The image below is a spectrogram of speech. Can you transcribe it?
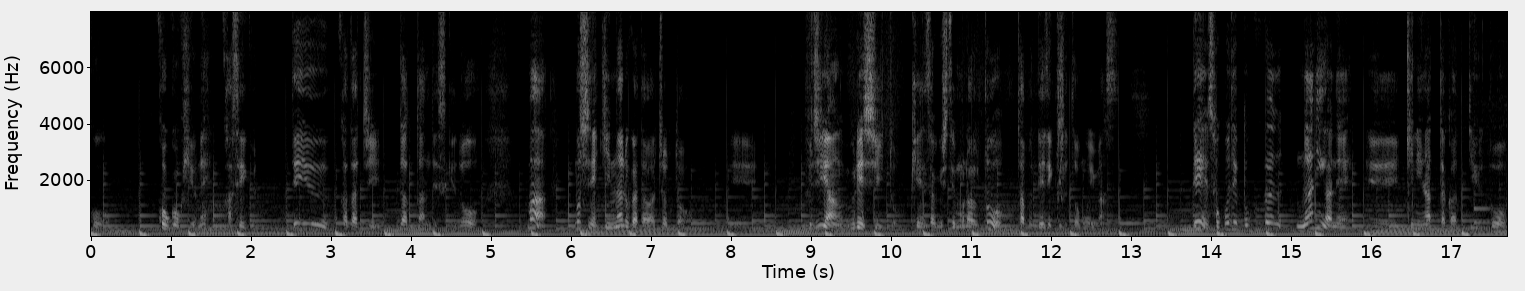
こう広告費をね稼ぐっていう形だったんですけどまあもしね気になる方はちょっと、えー、富士庵嬉しいと検索してもらうと多分出てくると思います。でそこで僕が何がね、えー、気になったかっていうと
